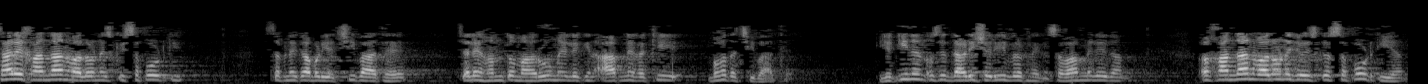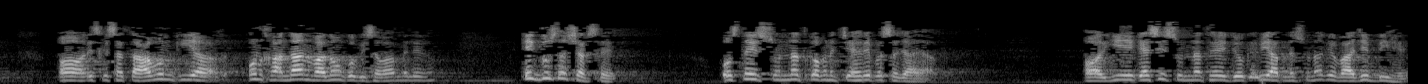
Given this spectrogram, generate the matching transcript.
سارے خاندان والوں نے اس کی سپورٹ کی۔ سب نے کہا، بڑی اچھی بات ہے۔ چلے، ہم تو محروم ہیں، لیکن آپ نے رکھی، بہت اچھی بات ہے۔ یقیناً اسے داڑھی شریف رکھنے کا ثواب ملے گا۔ اور خاندان والوں نے جو اس کا سپورٹ کیا اور اس کے ساتھ تعاون کیا، ان خاندان والوں کو بھی ثواب ملے گا۔ ایک دوسرا شخص ہے، اس نے اس سنت کو اپنے چہرے پر سجایا۔ اور یہ ایک ایسی سنت ہے جو کہ بھی آپ نے سنا کہ واجب بھی ہے۔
